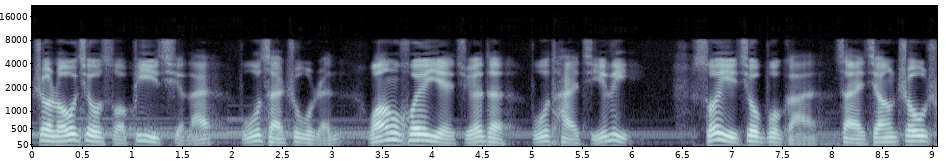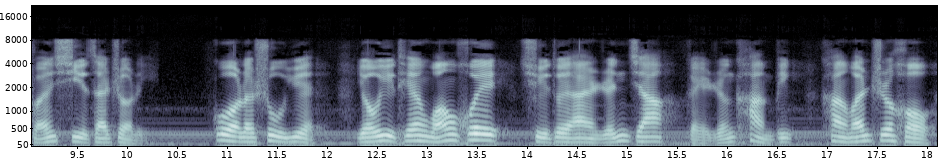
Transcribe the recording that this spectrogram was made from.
这楼就所闭起来，不再住人。王辉也觉得不太吉利，所以就不敢再将舟船系在这里。过了数月，有一天，王辉去对岸人家给人看病，看完之后，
